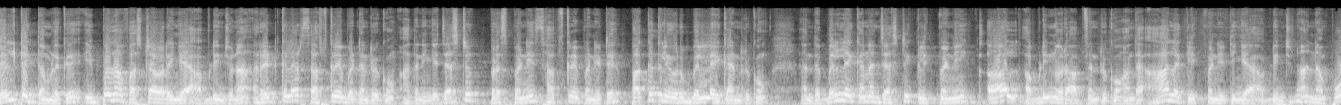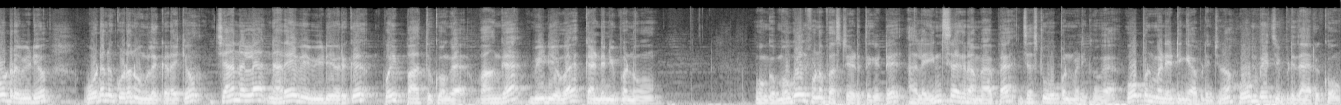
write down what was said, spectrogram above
டெல்டெக் தமிழுக்கு இப்போ தான் ஃபஸ்ட்டாக வரீங்க அப்படின்னு சொன்னால் ரெட் கலர் சப்ஸ்கிரைப் பட்டன் இருக்கும். அதை நீங்கள் ஜஸ்ட்டு ப்ரெஸ் பண்ணி சப்ஸ்கிரைப் பண்ணிவிட்டு பக்கத்துலேயே ஒரு பெல் ஐக்கான் இருக்கும். அந்த பெல் ஐக்கானை ஜஸ்ட்டு கிளிக் பண்ணி ஆல் அப்படின்னு ஒரு ஆப்ஷன் இருக்கும். அந்த ஆலை கிளிக் பண்ணிட்டீங்க அப்படின்னு சொன்னால் நான் போடுற வீடியோ உடனுக்குடன் உங்களுக்கு கிடைக்கும். சேனலில் நிறையவே வீடியோ இருக்குது போய் பார்த்துக்கோங்க. வாங்க வீடியோவை கண்டினியூ பண்ணுவோம். உங்கள் மொபைல் ஃபோனை ஃபஸ்ட்டு எடுத்துக்கிட்டு அதில் இன்ஸ்டாகிராம் ஆப்பை ஜஸ்ட் ஓப்பன் பண்ணிக்கோங்க. ஓப்பன் பண்ணிட்டீங்க அப்படின்னு சொன்னால் ஹோம் பேஜ் இப்படி தான் இருக்கும்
